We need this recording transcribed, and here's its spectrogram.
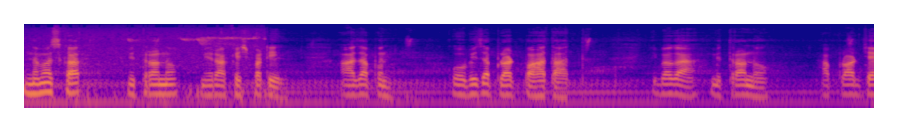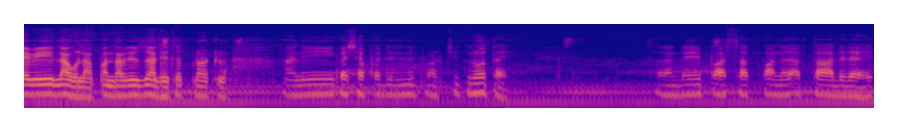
नमस्कार मित्रांनो मी राकेश पाटील. आज आपण कोबीचा प्लॉट पाहत आहात. की बघा मित्रांनो हा प्लॉट ज्यावेळी लावला पंधरा दिवस झाले तर प्लॉटला. आणि कशा पद्धतीने प्लॉटची ग्रोथ आहे? साधारण पाच सात पानं आत्ता आलेले आहेत.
